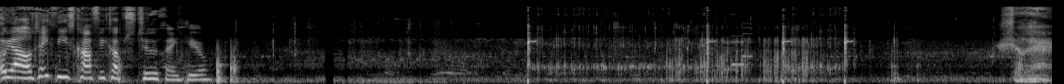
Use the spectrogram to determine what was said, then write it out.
Oh yeah, I'll take these coffee cups too, thank you. Sugar.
